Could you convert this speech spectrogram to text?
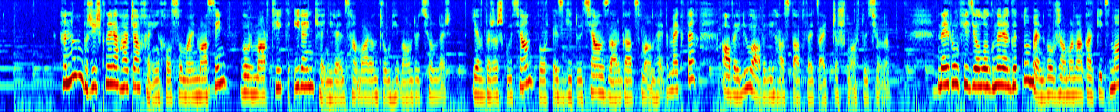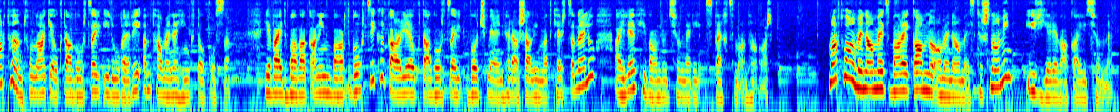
Հնում բժիշկները հաճախ էին խոսում այն մասին, որ մարդիկ իրենք են իրենց համար ընտրում հիվանդություններ, եւ բժշկության, որպես գիտության զարգացման հետ մեկտեղ ավելի ու ավելի հաստատվեց այդ ճշմարտությունը։ Նեյրոֆիզիոլոգները գտնում են, որ ժամանակակից մարդը ընդունակ է օգտագործել իր ուղեղի ընդամենը 5%-ը։ Եվ այդ բավականին բարդ գործիքը կարելի է օգտագործել ոչ միայն հրաշալի մտքեր ծնելու, այլև հիվանդությունների ստեղծման համար։ Մարդու ամենամեծ բարեկամն ու ամենամեծ թշնամին իր երևակայությունն է։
